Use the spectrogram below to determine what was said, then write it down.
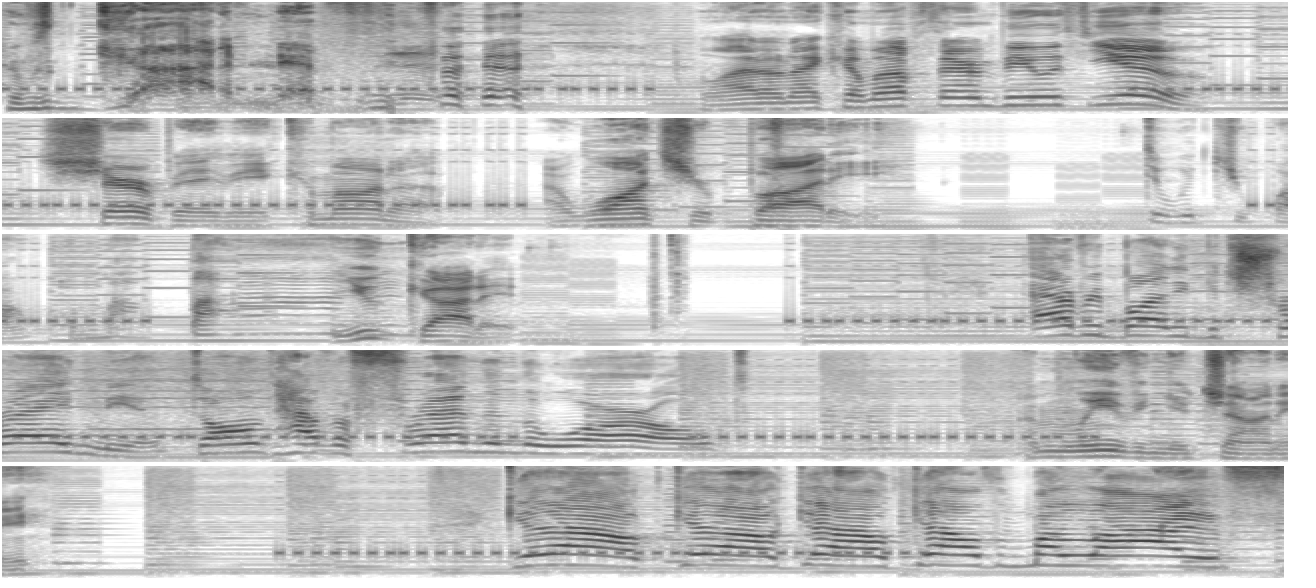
Who's got a nephew? Why don't I come up there and be with you? Sure, baby. Come on up. I want your body. Do what you want with my body. You got it. Everybody betrayed me and don't have a friend in the world. I'm leaving you, Johnny. Get out, get out, get out, get out of my life.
